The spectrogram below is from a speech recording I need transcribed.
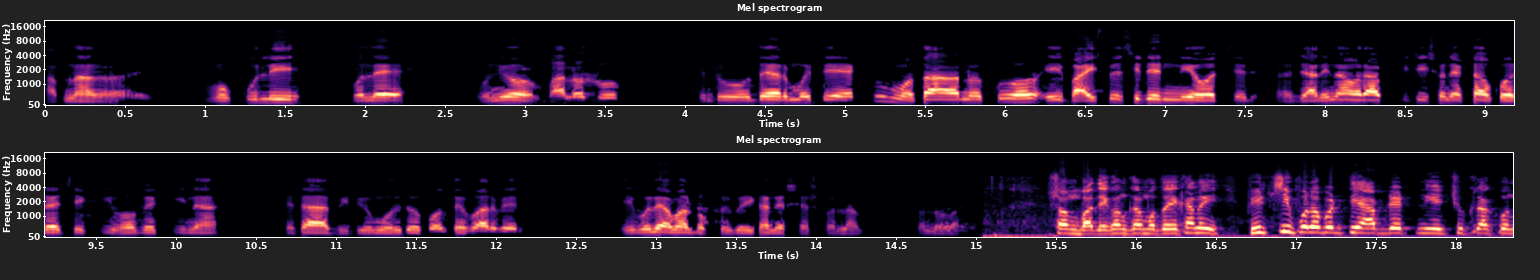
আপনার মুকুলি বলে, উনিও ভালো লোক। কিন্তু ওদের মধ্যে একটু মতানৈক্য এই ভাইস প্রেসিডেন্ট নিয়ে হচ্ছে, জানি না ওরা পিটিশন একটা করেছে কি হবে কি না, সেটা ভিডিও মধ্যে বলতে পারবেন। এই বলে আমার বক্তব্য এখানে শেষ করলাম। ধন্যবাদ। সংবাদ এখনকার মতো এখানেই। ফিরছি পরবর্তী আপডেট নিয়ে। চুক রাখুন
